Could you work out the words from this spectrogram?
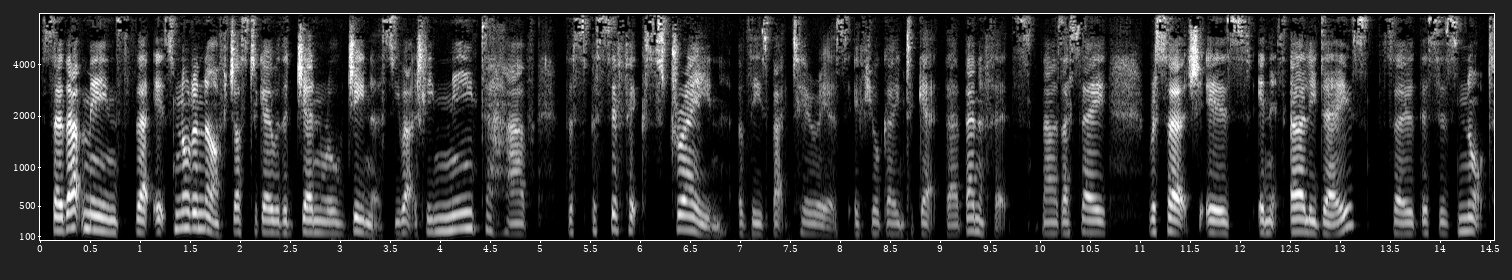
So that means that it's not enough just to go with a general genus. You actually need to have the specific strain of these bacteria if you're going to get their benefits. Now, as I say, research is in its early days, so this is not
